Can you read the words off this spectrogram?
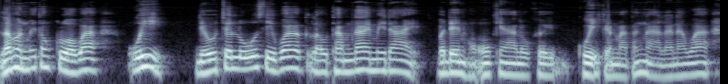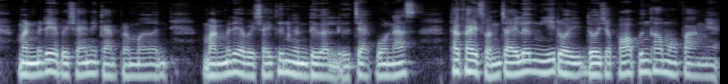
แล้วมันไม่ต้องกลัวว่า อุ้ย เดี๋ยวจะรู้สิว่าเราทำได้ไม่ได้ประเด็นของ OKR เราเคยคุยกันมาตั้งนานแล้วนะว่า มันไม่ได้ไปใช้ในการประเมิน มันไม่ได้ไปใช้ขึ้นเงินเดือน หรือแจกโบนัส ถ้าใครสนใจเรื่องนี้โดยโดยเฉพาะเพิ่งเข้ามาฟังเนี่ย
